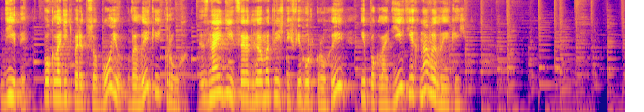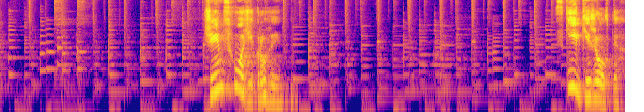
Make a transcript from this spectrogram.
Діти, покладіть перед собою великий круг. Знайдіть серед геометричних фігур круги і покладіть їх на великий. Чим схожі круги? Скільки жовтих?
